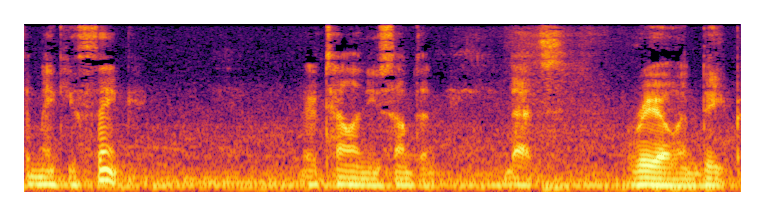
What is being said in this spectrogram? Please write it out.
To make you think they're telling you something that's real and deep.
